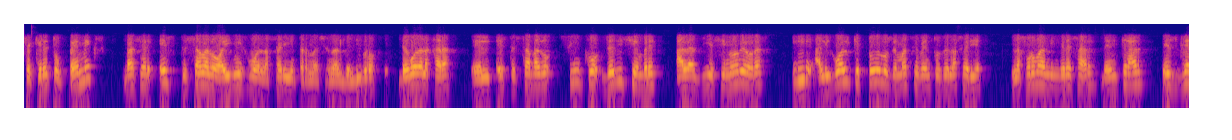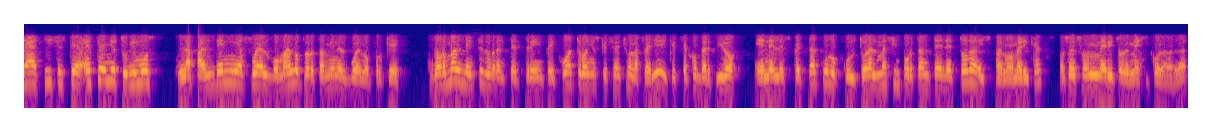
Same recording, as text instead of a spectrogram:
Secreto Pemex, va a ser este sábado ahí mismo en la Feria Internacional del Libro de Guadalajara, el, este sábado 5 de diciembre a las 19 horas y al igual que todos los demás eventos de la feria, la forma de ingresar, de entrar, es gratis. Este, este año tuvimos, la pandemia fue algo malo, pero también es bueno porque normalmente durante 34 años que se ha hecho la feria y que se ha convertido en el espectáculo cultural más importante de toda Hispanoamérica, o sea, es un mérito de México, la verdad,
